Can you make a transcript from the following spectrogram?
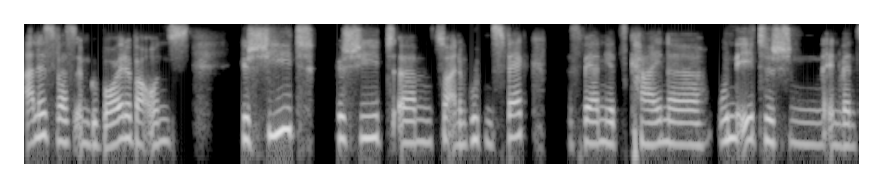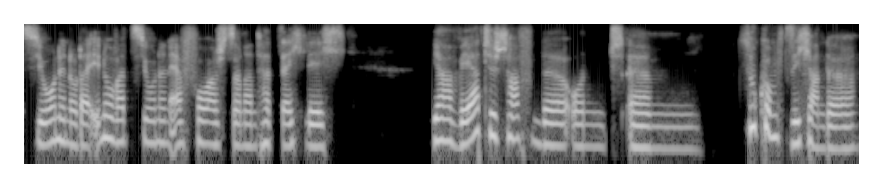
alles, was im Gebäude bei uns geschieht, geschieht ähm, zu einem guten Zweck. Es werden jetzt keine unethischen Inventionen oder Innovationen erforscht, sondern tatsächlich ja, werteschaffende und ähm, zukunftssichernde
